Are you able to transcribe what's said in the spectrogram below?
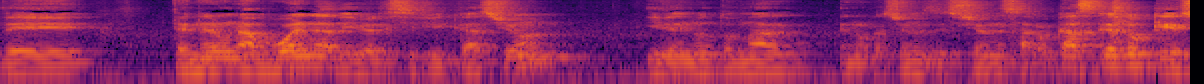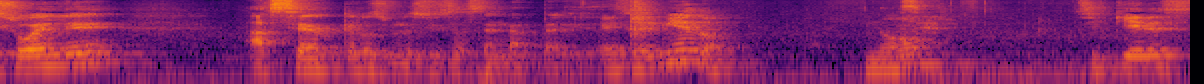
de tener una buena diversificación y de no tomar en ocasiones decisiones alocadas, que es lo que suele hacer que los inversionistas tengan pérdidas. Es el miedo, ¿no? Si quieres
